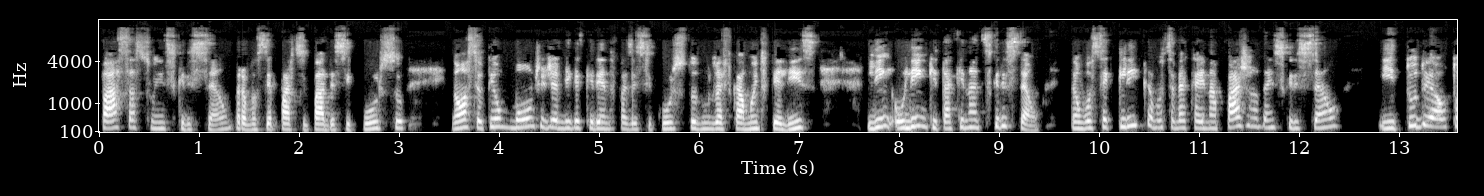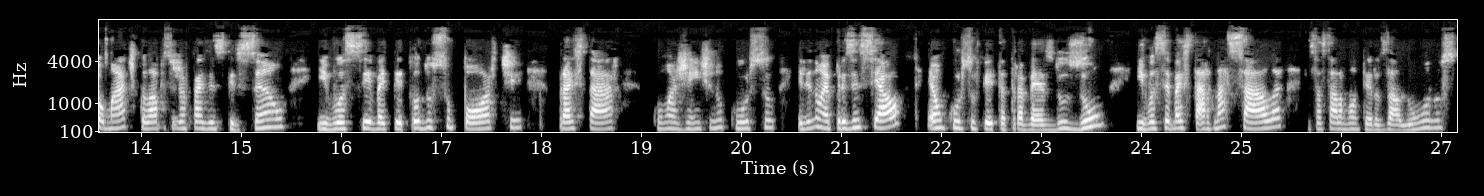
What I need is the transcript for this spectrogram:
Faça a sua inscrição para você participar desse curso. Nossa, eu tenho um monte de amiga querendo fazer esse curso, todo mundo vai ficar muito feliz. O link está aqui na descrição. Então, você clica, você vai cair na página da inscrição e tudo é automático lá, você já faz a inscrição e você vai ter todo o suporte para estar com a gente no curso. Ele não é presencial, é um curso feito através do Zoom e você vai estar na sala. Essa sala vão ter os alunos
